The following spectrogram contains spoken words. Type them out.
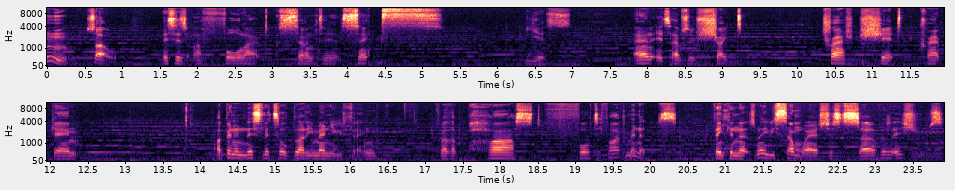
Hmm, so, this is a Fallout 76. Yes. And it's absolute shite. Trash, shit, crap game. I've been in this little bloody menu thing for the past 45 minutes, thinking that maybe somewhere it's just server issues.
